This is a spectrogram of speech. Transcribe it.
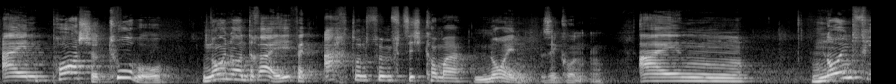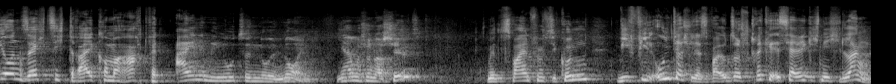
Ein Porsche Turbo 993 fährt 58,9 Sekunden. Ein 964 3,8 fährt 1 Minute 09. Hier haben wir schon das Schild mit 52 Sekunden. Wie viel Unterschied ist, weil unsere Strecke ist ja wirklich nicht lang.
